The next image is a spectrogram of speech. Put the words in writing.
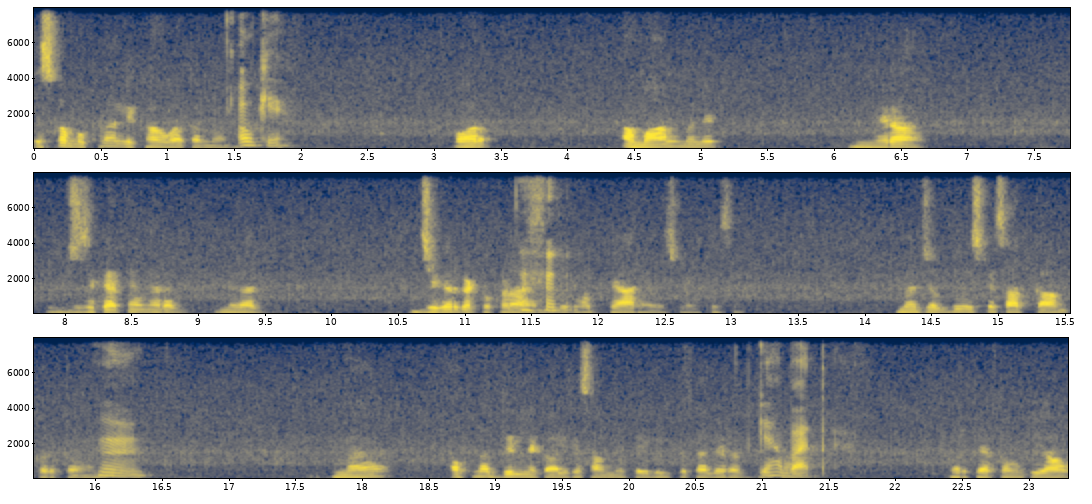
इसका मुखड़ा लिखा हुआ था मैंने। ओके और अमाल मलिक मेरा जिसे कहते हैं मेरा मेरा जिगर का टुकड़ा है मुझे बहुत प्यार है उस लड़के से। मैं जब भी उसके साथ काम करता हूँ हम्म। मैं अपना दिल निकाल के सामने टेबल पे पहले रख देता क्या बात है। और कहता हूँ कि आओ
